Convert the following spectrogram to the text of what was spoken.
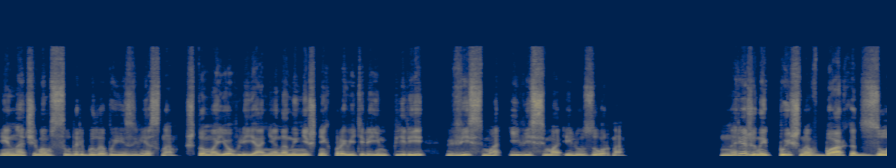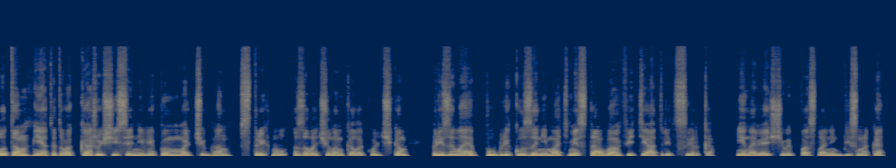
Иначе вам, сударь, было бы известно, что мое влияние на нынешних правителей империи весьма и весьма иллюзорно. Наряженный пышно в бархат с золотом и от этого кажущийся нелепым мальчуган встряхнул золоченым колокольчиком, призывая публику занимать места в амфитеатре цирка. И навязчивый посланник Бисмарка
